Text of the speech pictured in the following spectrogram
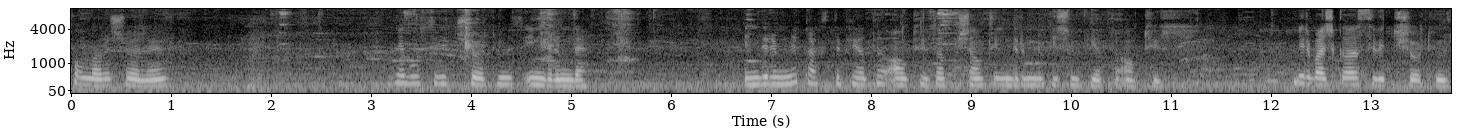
Kolları şöyle. Ve bu sivit tişörtümüz indirimde. İndirimli taksit fiyatı 666, indirimli peşin fiyatı 600. Bir başka sivit tişörtümüz.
